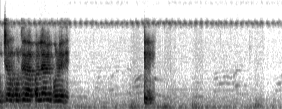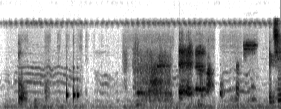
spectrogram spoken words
উচ্চারণ করতে না পারলে আমি বলে দিই। দেখছি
